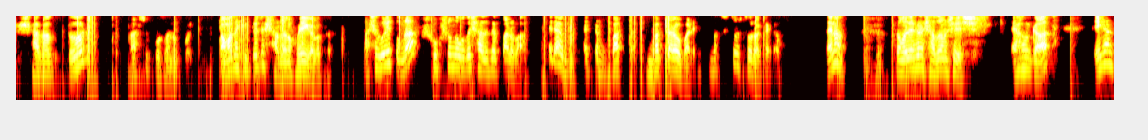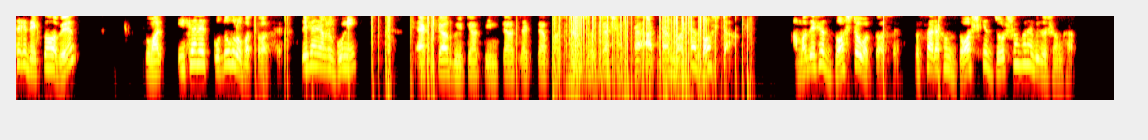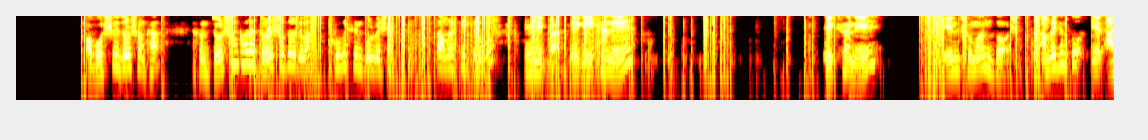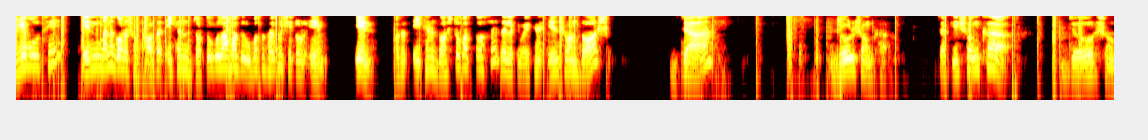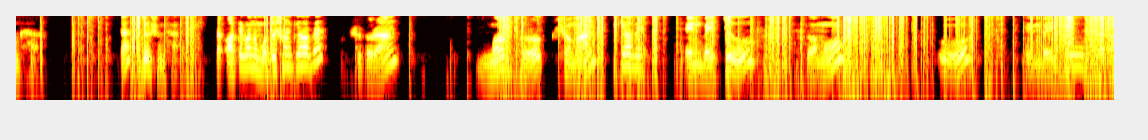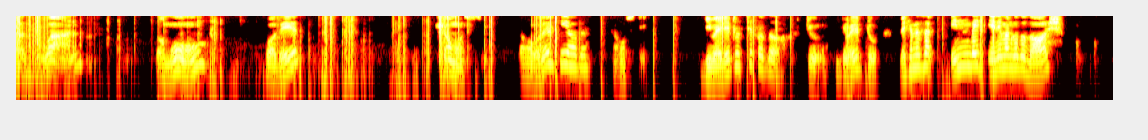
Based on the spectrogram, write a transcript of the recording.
সাতাত্তর, পাঁচশো পঁচানব্বই। আমাদের কিন্তু এটা সাজানো হয়ে গেল স্যার আশা করি তোমরা খুব সুন্দর মতো সাজাতে পারবা। এটা একটা বাচ্চা, বাচ্চারাও পারে, বাচ্চা ছোট একটা কাজ, তাই না? তো আমাদের এখানে সাজানো শেষ। এখন কাজ, এখান থেকে দেখতে হবে তোমার এখানে কতগুলো পাত্র আছে। এখানে আমরা গুনি একটা, দুইটা, তিনটা, চারটা, পাঁচটা, ছয়টা, সাতটা, আটটা, নয়টা, দশটা। আমাদের এখানে দশটা পাত্র আছে। তো স্যার, এখন দশকে জোর সংখ্যা না বিজোড় সংখ্যা? অবশ্যই জোর সংখ্যা। এখন জোর সংখ্যা হলে জোরের সূত্র দেবা। খুবই সিম্পল বিষয়। তো আমরা কি করব? লিখবা। এখানে এখানে এন সমান দশ। আমরা কিন্তু এর আগে বলছি এন মানে গণসংখ্যা, অর্থাৎ এখানে যতগুলো আমাদের উপাত্ত থাকবে সেটা হলো এম এন অর্থাৎ এখানে দশটা উপাত্ত আছে, তাহলে এখানে এন সমান দশ? যা জোর সংখ্যা। যা কি সংখ্যা? জোর সংখ্যা। তা জোর সংখ্যা। অতএব আমাদের মধ্য সময় কি হবে? সুতরাং মধ্যক সমান কি হবে? এন বাই টু তম ও N by two plus one তম পদের সমষ্টি। তম পদের কি হবে? সমষ্টি। ডিভাইডেড হচ্ছে কত? টু ডিভাইডেড টু এখানে স্যার এন বাই এন মান কত? দশ।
